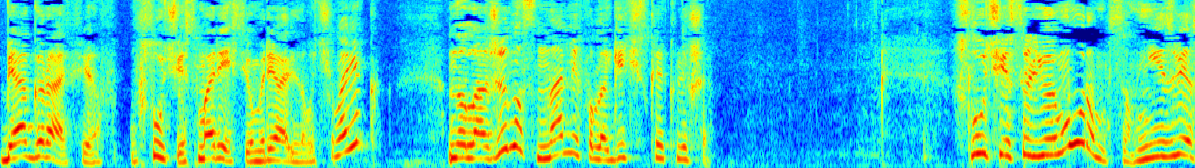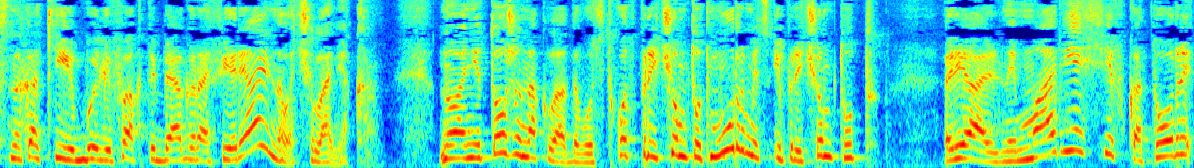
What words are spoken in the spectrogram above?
биография в случае с Моресием реального человека наложилась на мифологическое клише. В случае с Ильей Муромцем неизвестно, какие были факты биографии реального человека, но они тоже накладываются. Так вот, при чем тут Муромец и при чем тут реальный Маресьев, который,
